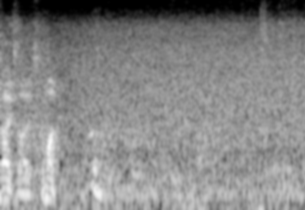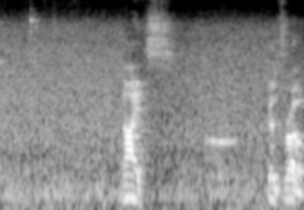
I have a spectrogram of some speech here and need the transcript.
Nice, Alex. Come on. Nice. Good throw.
